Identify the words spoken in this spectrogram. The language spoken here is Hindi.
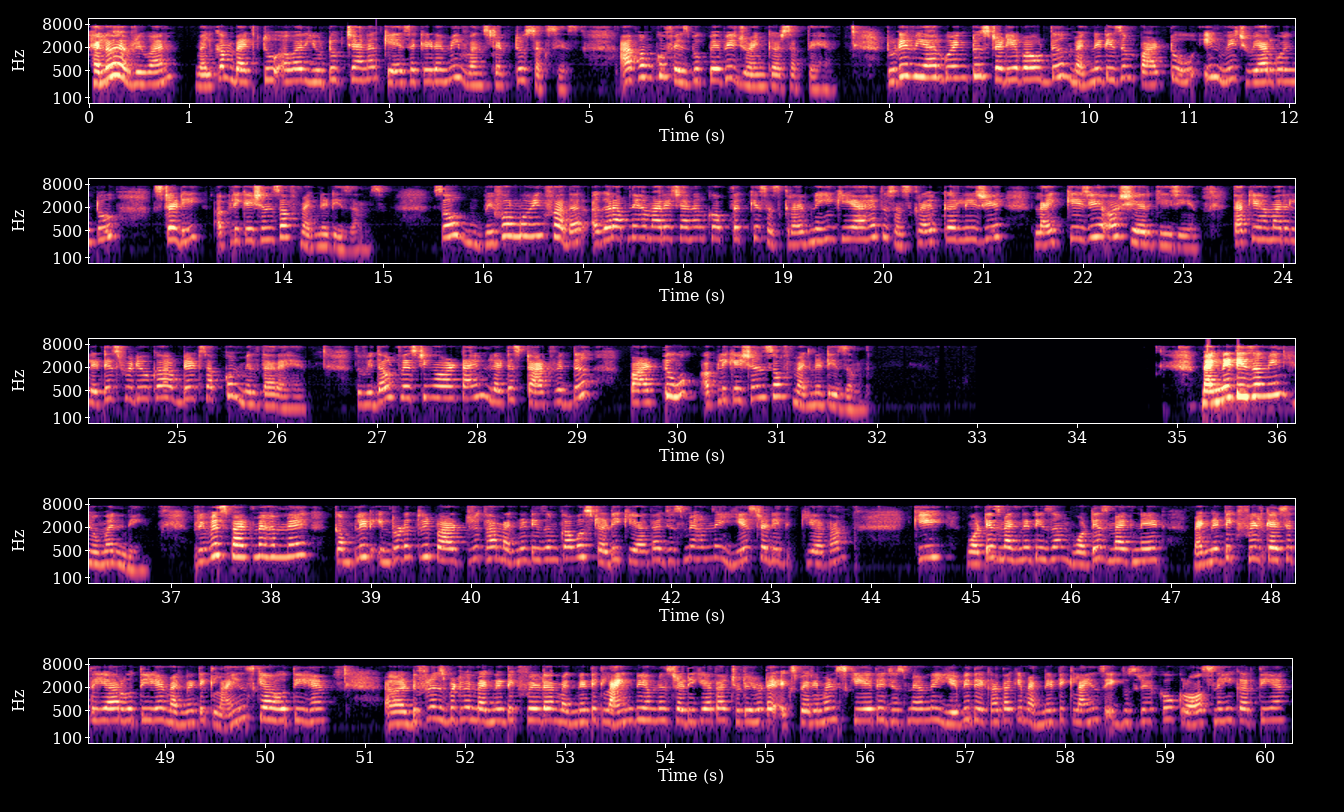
Hello everyone welcome back to our YouTube channel K S academy one step to success आप हमको फेसबुक पे भी ज्वाइन कर सकते हैं। Today we are going to study about the magnetism part two in which we are going to study application of magnetisms so before moving further अगर आपने हमारे चैनल को अब तक के सब्सक्राइब नहीं किया है तो सब्सक्राइब कर लीजिए लाइक कीजिए और शेयर कीजिए, ताकि हमारे लेटेस्ट वीडियो का अपडेट्स आपको मिलता रहे। तो without wasting our time let start with the part two applications of magnetism magnetism in human being previous part में हमने कंप्लीट इंट्रोडक्टरी पार्ट जो था मैग्नेटिज्म का, वो स्टडी किया था, जिसमें हमने ये स्टडी किया था कि what is magnetism what is magnet magnetic field कैसे तैयार होती है मैग्नेटिक लाइंस क्या होती है? Difference between magnetic field and magnetic line भी हमने स्टडी किया था छोटे छोटे एक्सपेरिमेंट्स किए थे, जिसमें हमने ये भी देखा था कि मैग्नेटिक लाइंस एक दूसरे को क्रॉस नहीं करती हैं,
